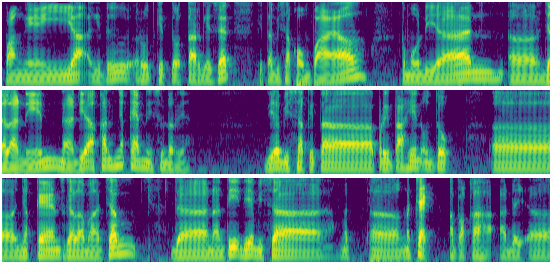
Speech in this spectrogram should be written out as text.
pangeia gitu rootkit.tar.gz kita bisa compile kemudian uh, jalanin. Nah dia akan nyeken nih sebenarnya. Dia bisa kita perintahin untuk uh, nyeken segala macam dan nanti dia bisa nge, uh, ngecek apakah ada uh,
